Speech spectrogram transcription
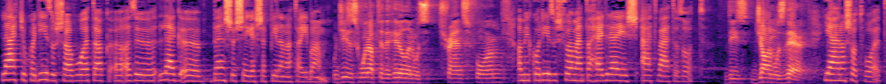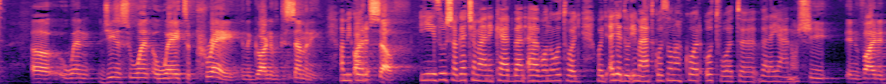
látjuk, hogy Jézussal voltak az ő legbensőségesebb pillanataiban. Amikor Jézus fölment a hegyre és átváltozott. These, John was there. János ott volt. Uh, when Jesus went away to pray in the Garden of Gethsemane by Amikor himself, Jézus a Gecsemáni kertben elvonult, hogy, hogy egyedül imádkozzon, akkor ott volt vele János. he invited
